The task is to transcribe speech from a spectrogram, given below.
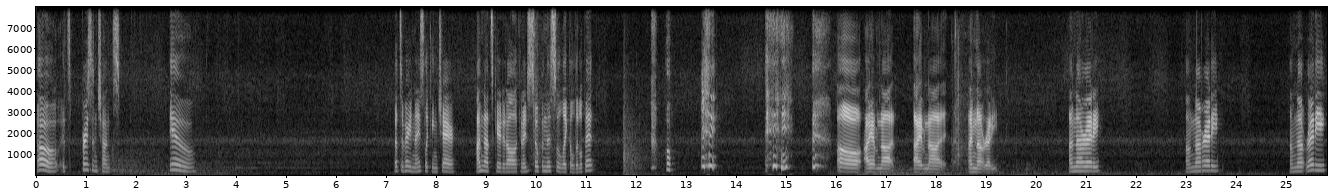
Oh, it's person chunks. Ew. That's a very nice looking chair. I'm not scared at all. Can I just open this uh, like a little bit? Oh. oh, I am not. I am not. I'm not ready. I'm not ready. I'm not ready. I'm not ready.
